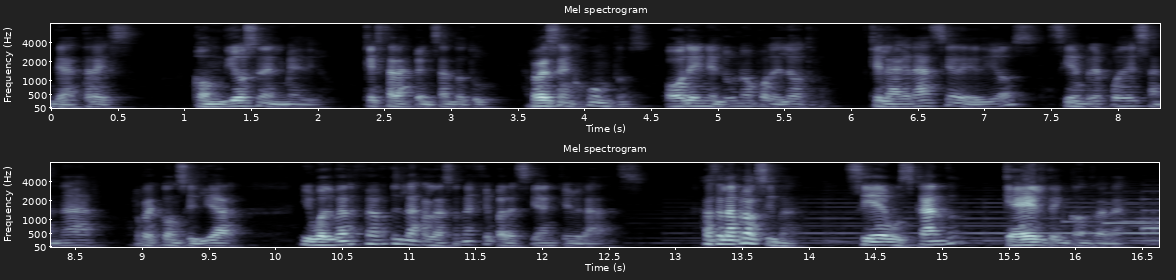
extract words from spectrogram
de a tres. Con Dios en el medio. ¿Qué estarás pensando tú? Recen juntos, oren el uno por el otro, que la gracia de Dios siempre puede sanar, reconciliar y volver fértil las relaciones que parecían quebradas. Hasta la próxima. Sigue buscando, que Él te encontrará.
